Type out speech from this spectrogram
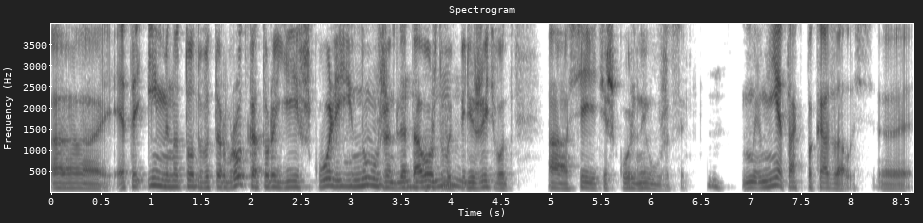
А, это именно тот бутерброд, который ей в школе и нужен для того, чтобы пережить вот а, все эти школьные ужасы. Мне так показалось. Э,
